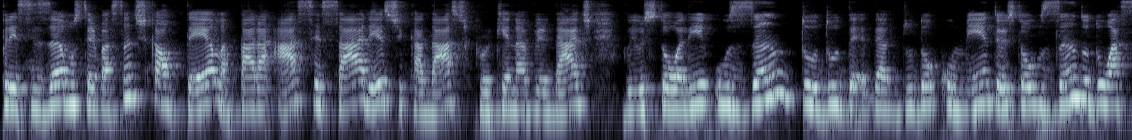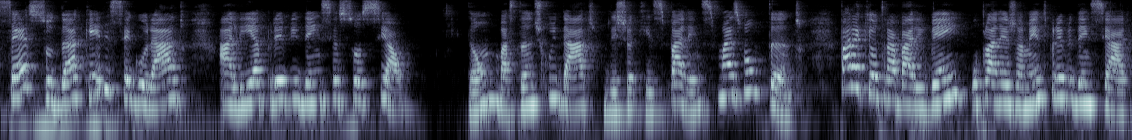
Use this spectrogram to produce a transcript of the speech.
precisamos ter bastante cautela para acessar este cadastro, porque na verdade eu estou ali usando do, do documento, eu estou usando do acesso daquele segurado ali à Previdência Social. Então, bastante cuidado, deixo aqui esse parênteses, mas voltando. Para que eu trabalhe bem o planejamento previdenciário,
